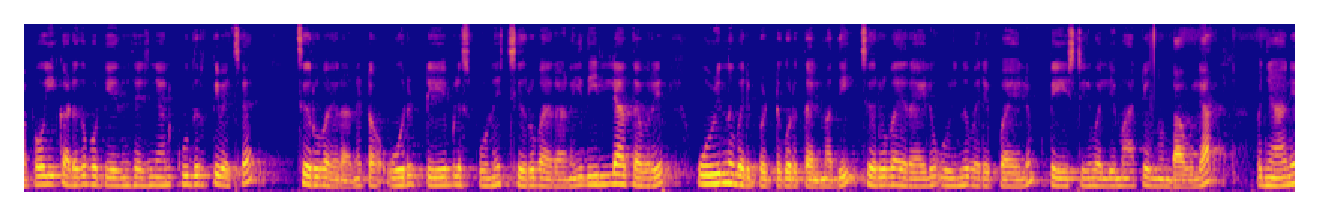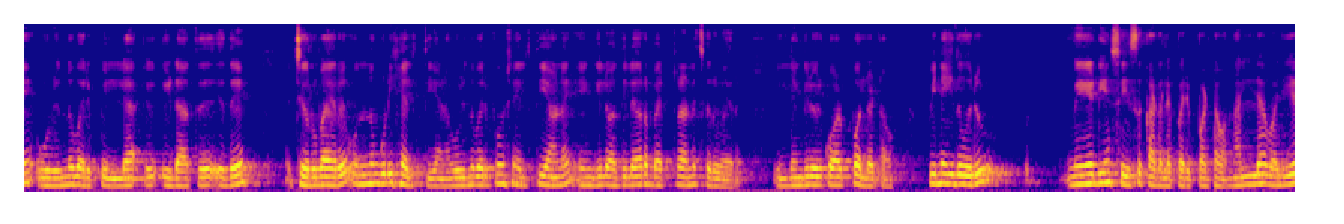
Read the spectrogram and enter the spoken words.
അപ്പോൾ ഈ കടുക് പൊട്ടിയതിന് ശേഷം ഞാൻ കുതിർത്തി വെച്ച ചെറുപയറാണ് കേട്ടോ. ഒരു ടേബിൾ സ്പൂണ് ചെറുപയറാണ്. ഇതില്ലാത്തവർ ഉഴുന്ന് പരിപ്പിട്ട് കൊടുത്താൽ മതി. ചെറുപയറായാലും ഉഴുന്ന് പരിപ്പായാലും ടേസ്റ്റിന് വലിയ മാറ്റമൊന്നും ഉണ്ടാവില്ല അപ്പോൾ ഞാൻ ഉഴുന്ന് പരിപ്പില്ല ഇടാത്ത ഇത് ചെറുപയർ ഒന്നും കൂടി ഹെൽത്തിയാണ് ഉഴുന്ന് പരിപ്പും ഹെൽത്തിയാണ് എങ്കിലും അതിലേറെ ബെറ്ററാണ് ചെറുപയർ ഇല്ലെങ്കിൽ ഒരു കുഴപ്പമില്ല കേട്ടോ പിന്നെ ഇതൊരു മീഡിയം സൈസ് കടലപ്പരിപ്പ് കേട്ടോ നല്ല വലിയ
